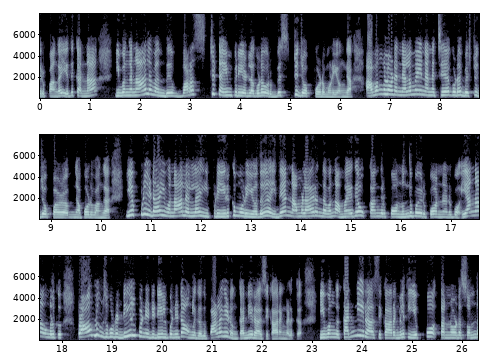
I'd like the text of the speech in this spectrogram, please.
இருப்பாங்க. எதுக்கன்னா இவங்கனால வந்து வரஸ்ட் டைம் பீரியட்ல கூட ஒரு பெஸ்ட் ஜோக் போட முடியுங்க. அவங்களோட நிலைமையை நினைச்சே கூட பெஸ்ட் ஜோக் போடுவாங்க. எப்படிடா இவனால எல்லாம் இப்படி இருக்க முடியுது? இதே நம்மளா இருந்த வந்து அமைதியா உட்கார்ந்துருப்போம் நொந்து போயிருப்போம் நினைப்போம். ஏன்னா அவங்களுக்கு ப்ராப்ளம்ஸ் கூட டீல் பண்ணிட்டு டீல் பண்ணிட்டு அவங்களுக்கு அது பழகிடும் கன்னி ராசிக்காரங்களுக்கு இவங்க கன்னி ராசிக்காரங்களுக்கு எப்போ தன்னோட சொந்த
